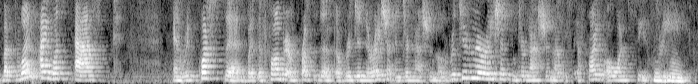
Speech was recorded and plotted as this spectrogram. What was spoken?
But when I was asked and requested by the founder and president of Regeneration International, Regeneration International is a 501c3. It's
